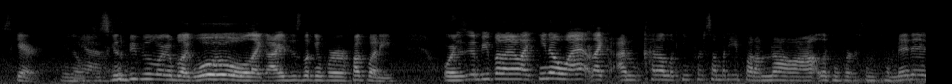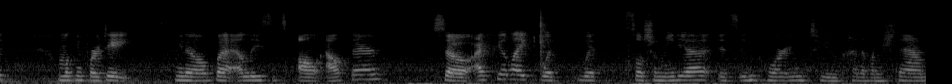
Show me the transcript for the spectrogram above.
scared. You know, Yeah. there's gonna be people who are gonna be like, whoa, like I'm just looking for a fuck buddy. Or there's gonna be people that are like, you know what? Like I'm kind of looking for somebody, but I'm not looking for something committed. I'm looking for a date you know but at least it's all out there so i feel like with with social media it's important to kind of understand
